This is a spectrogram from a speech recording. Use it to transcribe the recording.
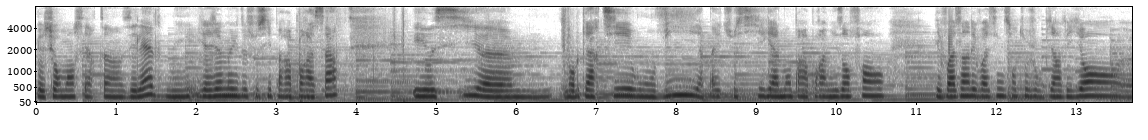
a sûrement certains élèves, mais il n'y a jamais eu de soucis par rapport à ça. Et aussi, euh, dans le quartier où on vit, il n'y a pas eu de soucis également par rapport à mes enfants. Les voisins, les voisines sont toujours bienveillants, euh,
